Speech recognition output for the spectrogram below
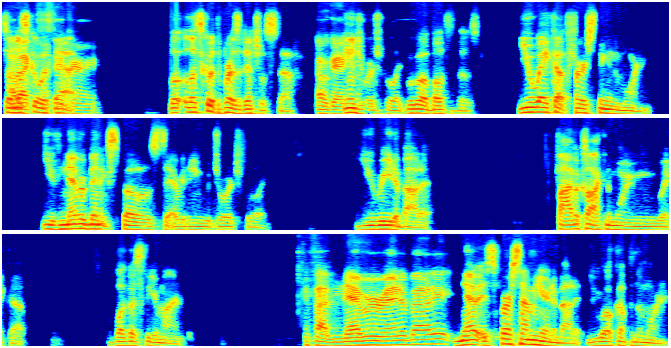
so I let's like go with that. Current. Let's go with the presidential stuff. Okay. And George Floyd. We'll go with both of those. You wake up first thing in the morning. You've never been exposed to everything with George Floyd. You read about it. Five o'clock in the morning when you wake up. What goes through your mind? If I've never read about it, no, it's first time hearing about it. You woke up in the morning.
